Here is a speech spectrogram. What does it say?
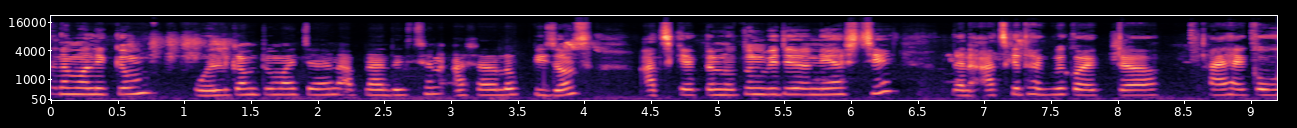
আসসালামু আলাইকুম। ওয়েলকাম টু মাই চ্যানেল আপনারা দেখছেন আশা হলো পিজন্স আজকে একটা নতুন ভিডিও নিয়ে আসছি। দেন আজকে থাকবে কয়েকটা হাই হাই কবু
